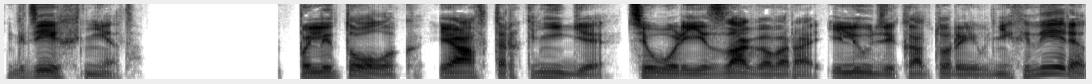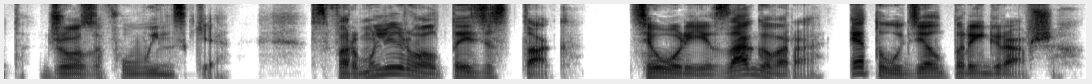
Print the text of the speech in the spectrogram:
где их нет. Политолог и автор книги «Теории заговора и люди, которые в них верят» Джозеф Уински сформулировал тезис так. Теории заговора — это удел проигравших.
